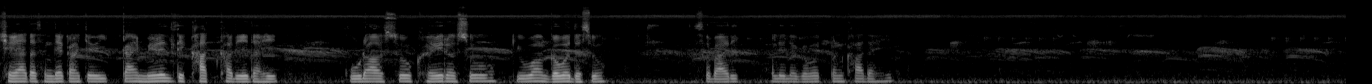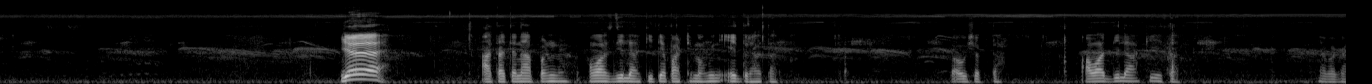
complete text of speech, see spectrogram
शेळ्या आता संध्याकाळच्या वेळी काय मिळेल ते खात खात येत आहे. कुडा असो खैर असो किंवा गवत असो असं बारीक आलेलं गवत पण खात आहेत ये! आता त्यांना आपण आवाज दिला की त्या पाठीमागून येत राहतात. पाहू शकता. आवाज दिला की येतात. हे बघा.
